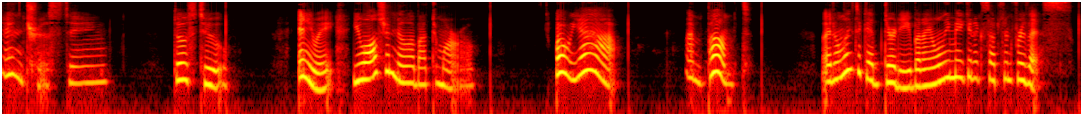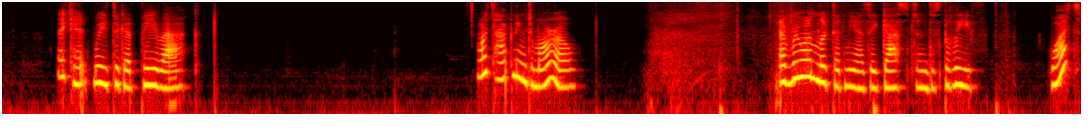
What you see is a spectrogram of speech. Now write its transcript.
Interesting. Those two. Anyway, you all should know about tomorrow. Oh, yeah! I'm pumped. I don't like to get dirty, but I only make an exception for this. I can't wait to get payback. What's happening tomorrow? Everyone looked at me as they gasped in disbelief. What?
